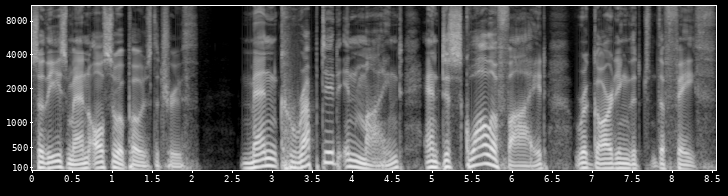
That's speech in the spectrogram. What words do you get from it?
so these men also opposed the truth men corrupted in mind and disqualified regarding the, the faith.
